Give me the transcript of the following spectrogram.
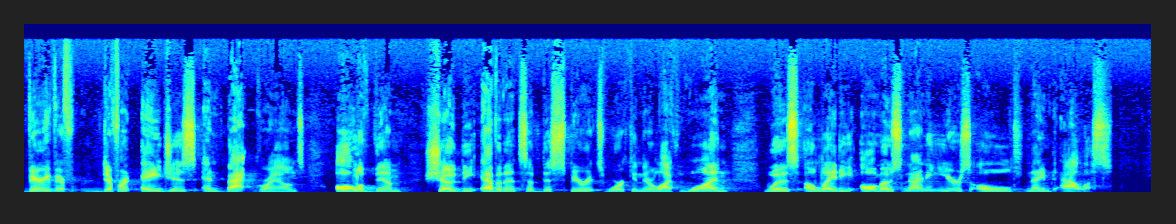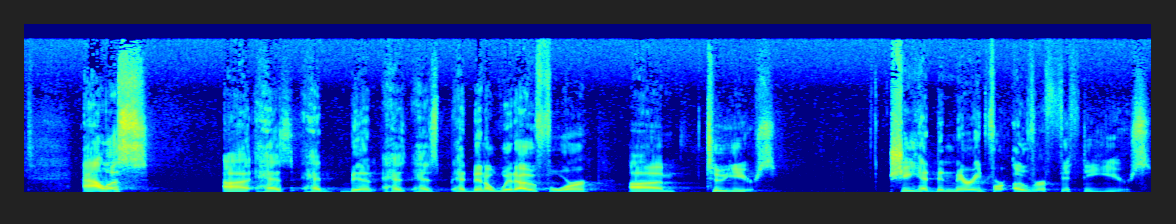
Very different ages and backgrounds. All of them showed the evidence of this Spirit's work in their life. One was a lady almost 90 years old named Alice. Alice uh, has, had, been, has, has, had been a widow for um, two years. She had been married for over 50 years.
